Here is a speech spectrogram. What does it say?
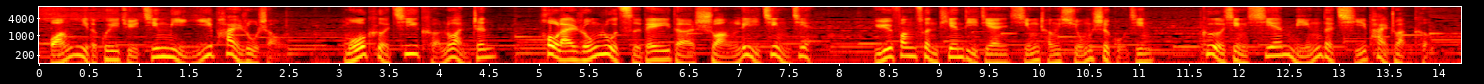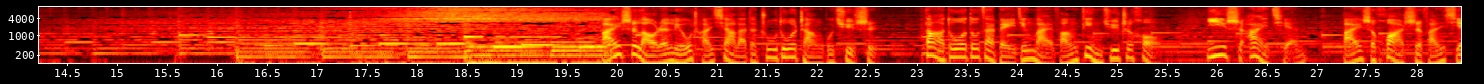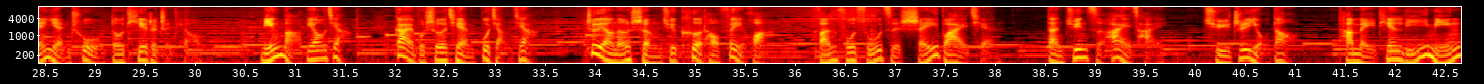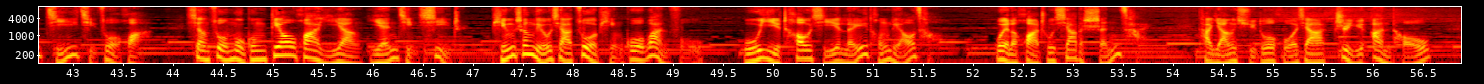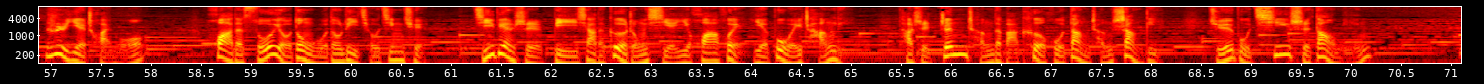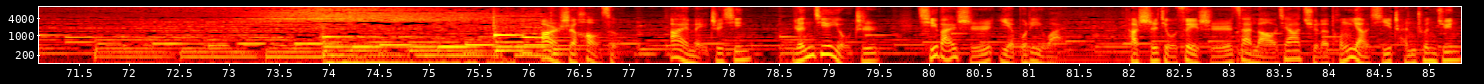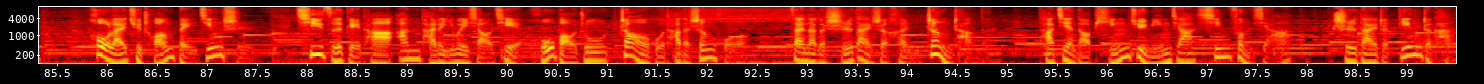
黄奕的规矩精密一派入手，摹刻饥渴乱真，后来融入此碑的爽利境界，于方寸天地间形成雄势古今。个性鲜明的齐派篆刻。白石老人流传下来的诸多掌故趣事，大多都在北京买房定居之后，一是爱钱，白石画室凡显眼处都贴着纸条，明码标价，概不赊欠不讲价，这样能省去客套废话。凡夫俗子谁不爱钱？但君子爱财，取之有道。他每天黎明即起作画，像做木工雕花一样严谨细致，平生留下作品过万幅，无意抄袭雷同潦草。为了画出虾的神采，他养许多活虾置于案头，日夜揣摩，画的所有动物都力求精确，即便是笔下的各种写意花卉也不为常理。他是真诚地把客户当成上帝。绝不欺世盗名。二是好色，爱美之心，人皆有之，齐白石也不例外。他十九岁时在老家娶了童养媳陈春君，后来去闯北京时，妻子给他安排了一位小妾胡宝珠照顾他的生活，在那个时代是很正常的。他见到评剧名家辛凤霞。痴呆着盯着看，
